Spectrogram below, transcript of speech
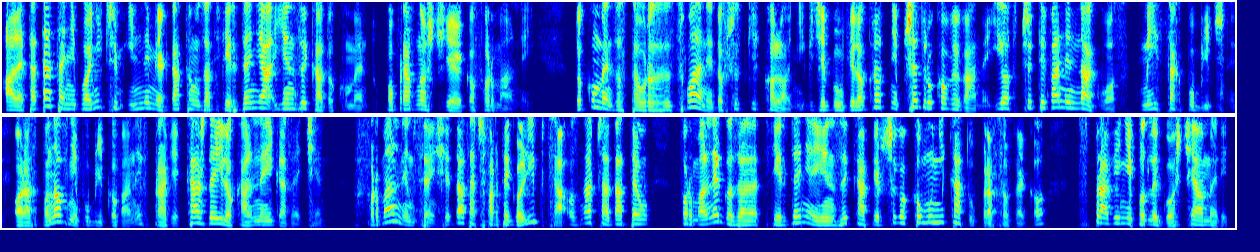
Ale ta data nie była niczym innym jak datą zatwierdzenia języka dokumentu, poprawności jego formalnej. Dokument został rozesłany do wszystkich kolonii, gdzie był wielokrotnie przedrukowywany i odczytywany na głos w miejscach publicznych oraz ponownie publikowany w prawie każdej lokalnej gazecie. W formalnym sensie data 4 lipca oznacza datę formalnego zatwierdzenia języka pierwszego komunikatu prasowego w sprawie niepodległości Ameryki.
